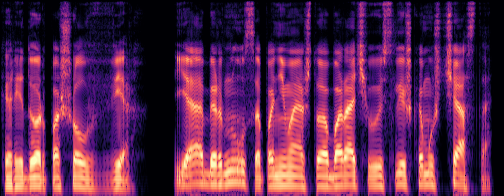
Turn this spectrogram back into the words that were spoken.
Коридор пошел вверх. Я обернулся, понимая, что оборачиваюсь слишком уж часто,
